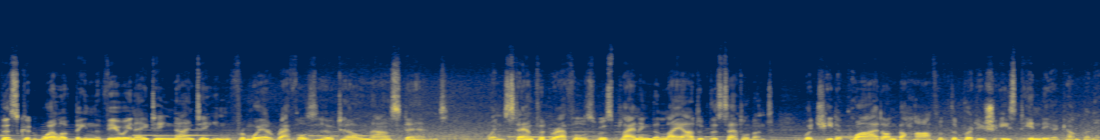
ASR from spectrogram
This could well have been the view in 1819 from where Raffles Hotel now stands, when Stamford Raffles was planning the layout of the settlement, which he'd acquired on behalf of the British East India Company.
